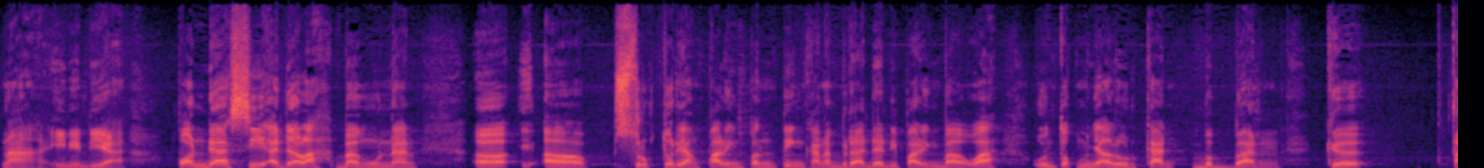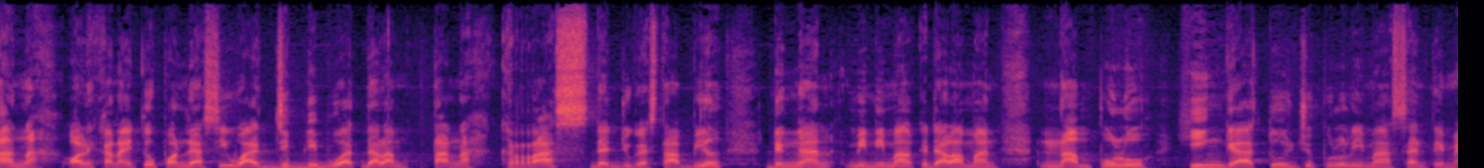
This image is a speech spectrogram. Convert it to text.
Nah, ini dia. Pondasi adalah bangunan uh, uh, struktur yang paling penting karena berada di paling bawah untuk menyalurkan beban ke tanah. Oleh karena itu pondasi wajib dibuat dalam tanah keras dan juga stabil dengan minimal kedalaman 60 hingga 75 cm.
